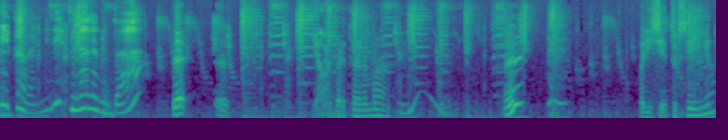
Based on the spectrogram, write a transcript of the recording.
మీకు అవన్నీ తినాలనుందా ఎవరు పెడతారమ్మా మరి శత్రుసేన్యం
